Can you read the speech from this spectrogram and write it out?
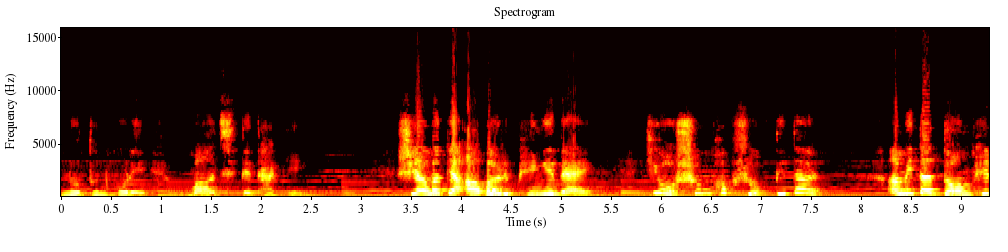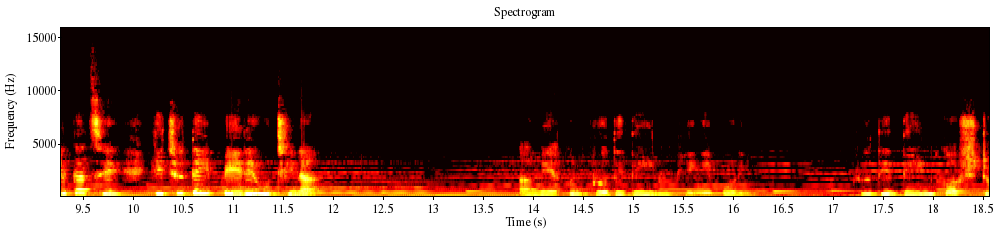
নতুন করে বাঁচতে থাকি। সে আমাকে আবার ভেঙে দেয়, কি অসম্ভব শক্তি তার? আমি তার দম্ভের কাছে কিছুতেই পেরে উঠি না। আমি এখন প্রতিদিন ভেঙে পড়ি। প্রতিদিন কষ্ট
